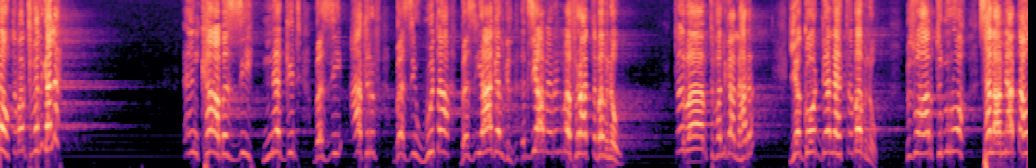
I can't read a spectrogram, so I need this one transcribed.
ነው። ጥበብ ትፈልጋለህ? እንካ በዚህ ነግድ በዚህ አትርፍ በዚህ ውጣ በዚህ አገልግል። እግዚአብሔርን መፍራት ጥበብ ነው። ጥበብ ትፈልጋለህ አይደል? የጎደለህ ጥበብ ነው። ብዙ ሀብት ኑሮ ሰላም ያጣሁ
